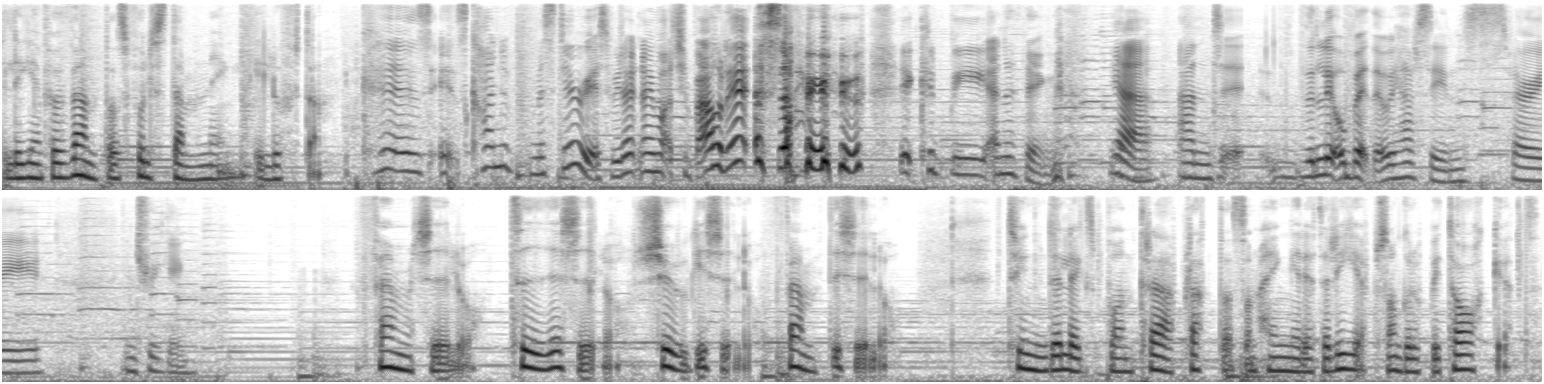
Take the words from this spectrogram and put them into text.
Det ligger en förväntansfull stämning i luften. because it's kind of mysterious. We don't know much about it, so it could be anything. Yeah, and the little bit that we have seen is very intriguing. 5 kilo, 10 kilo, 20 kilo, 50 kilo. Tyngder läggs på en träplatta som hänger i ett rep som går upp i taket.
